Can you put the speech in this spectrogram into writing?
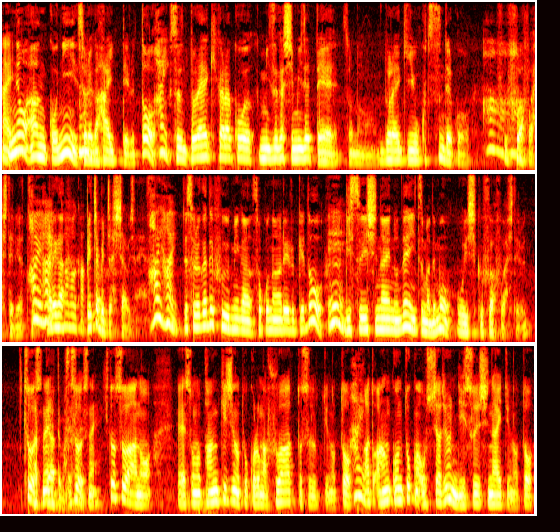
のあんこにそれが入っていると、はい。うん、どら焼きからこう水が染み出てそのどら焼きを包んでるこうふわふわしてるやつ、はいはい、あれがべちゃべちゃしちゃうじゃないですか、はいはい、でそれがで風味が損なわれるけど、ええ、利水しないのでいつまでも美味しくふわふわしてる。そうですね、ね、そうですね。一つはあの、えー、そのパン生地のところがふわっとするっていうのと、はい、あとあんこのところがおっしゃるように利水しないっていうのと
